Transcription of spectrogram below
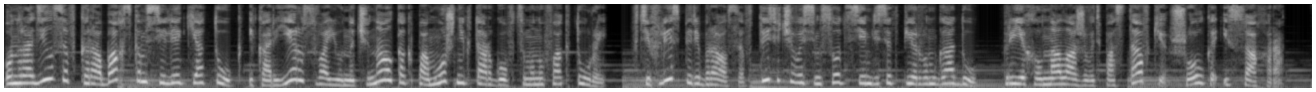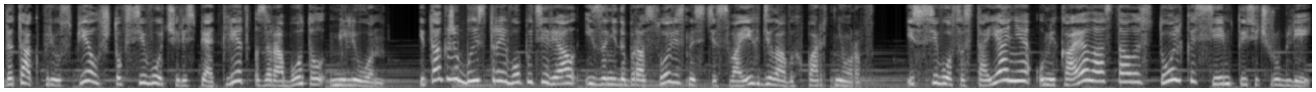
Он родился в карабахском селе Кятук и карьеру свою начинал как помощник торговца мануфактурой. В Тифлис перебрался в 1871 году, приехал налаживать поставки шелка и сахара. Да так преуспел, что всего через пять лет заработал миллион. И также быстро его потерял из-за недобросовестности своих деловых партнеров. Из всего состояния у Микаэла осталось только 7 тысяч рублей.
